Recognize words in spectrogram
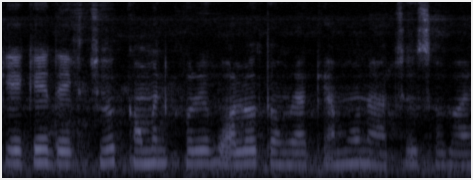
কে কে দেখছ কমেন্ট করে বলো তোমরা কেমন আছো সবাই।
